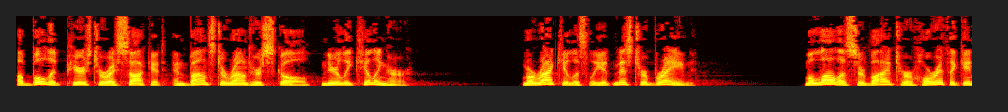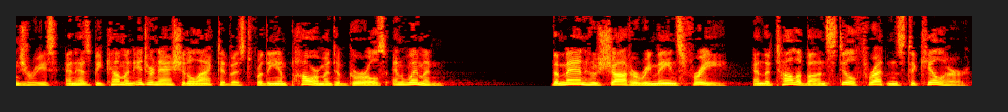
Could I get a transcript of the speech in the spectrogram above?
A bullet pierced her eye socket and bounced around her skull, nearly killing her. Miraculously it missed her brain. Malala survived her horrific injuries and has become an international activist for the empowerment of girls and women. The man who shot her remains free, and the Taliban still threatens to kill her.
